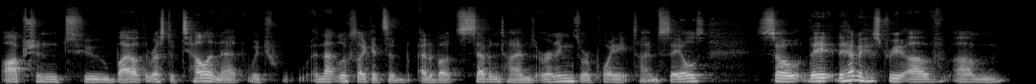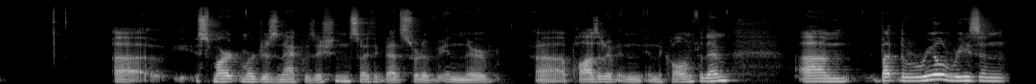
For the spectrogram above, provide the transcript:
option to buy out the rest of Telenet, which and that looks like it's at about seven times earnings or 0.8 times sales. So they they have a history of um, uh, smart mergers and acquisitions. So I think that's sort of in their uh, positive in in the column for them. Um, but the real reason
